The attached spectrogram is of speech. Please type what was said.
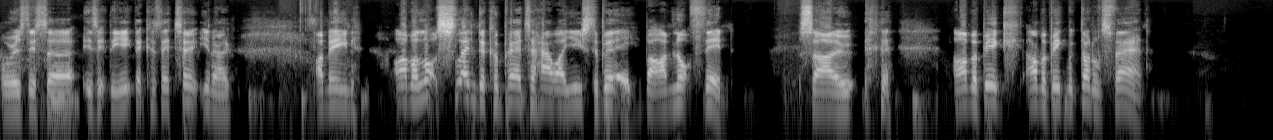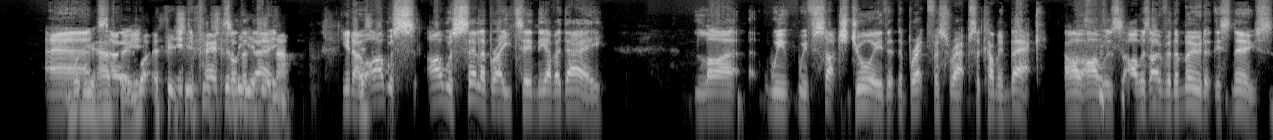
or is this a is it the eat because they're too you know, I mean, I'm a lot slender compared to how I used to be, but I'm not thin, so I'm a big I'm a big McDonald's fan. Uh, what do you have so then? it- What, if it's, it if it's depends going to on be the your day. dinner? You know, I was I was celebrating the other day, like with with such joy that the breakfast wraps are coming back. I, I was I was over the moon at this news.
